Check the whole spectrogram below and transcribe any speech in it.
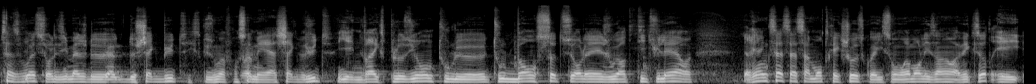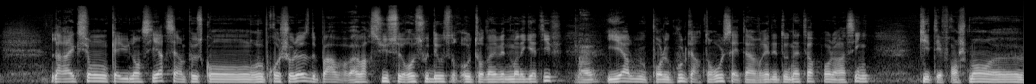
Ça se voit sur les images de, chaque but. Excuse-moi François, Ouais. mais à chaque but, il y a une vraie explosion. Tout le, tout le banc saute sur les joueurs titulaires. Rien que ça, ça, ça montre quelque chose. Quoi. Ils sont vraiment les uns avec les autres. Et la réaction qu'a eu Lens hier, c'est un peu ce qu'on reproche au LOS de ne pas avoir su se ressouder au- autour d'un événement négatif. Hier, pour le coup, le carton rouge, ça a été un vrai détonateur pour le Racing, qui était franchement euh,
